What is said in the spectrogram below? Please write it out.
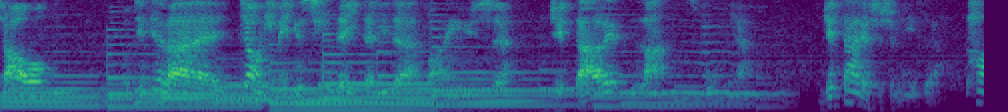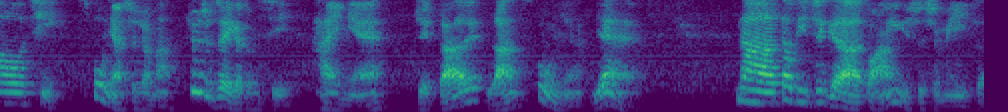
找我今天来教你们一个新的意大利的短语是 gettare la spugna。gettare 是什么意思？抛弃。spugna 是什么？就是这个东西，海绵。gettare la spugna, yeah.。那到底这个短语是什么意思？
